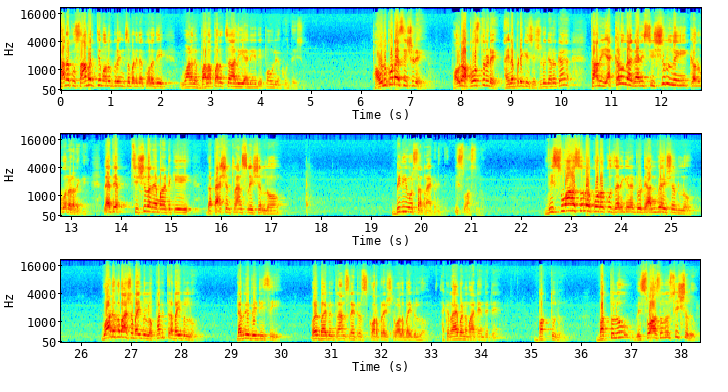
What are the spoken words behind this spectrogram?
తనకు సామర్థ్యం అనుగ్రహించబడిన కొలది వాళ్ళని బలపరచాలి అనేది పౌలు యొక్క ఉద్దేశం. పౌలు కూడా శిష్యుడే. పౌలు అపోస్తులుడే. అయినప్పటికీ శిష్యుడు కనుక తాను ఎక్కడున్నా కానీ శిష్యుల్ని కనుగొనడానికి లేకపోతే శిష్యులు అనే మాటకి ద ప్యాషన్ ట్రాన్స్లేషన్లో బిలీవర్స్ అని రాయబడింది. విశ్వాసులు. విశ్వాసుల కొరకు జరిగినటువంటి అన్వేషణలో వాడుక భాష బైబిల్లో పవిత్ర బైబిల్లో W B T C world bible translators corporation వాళ్ళ బైబిల్లో అక్కడ రాయబడిన మాట ఏంటంటే భక్తులు. భక్తులు విశ్వాసులు శిష్యులు.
